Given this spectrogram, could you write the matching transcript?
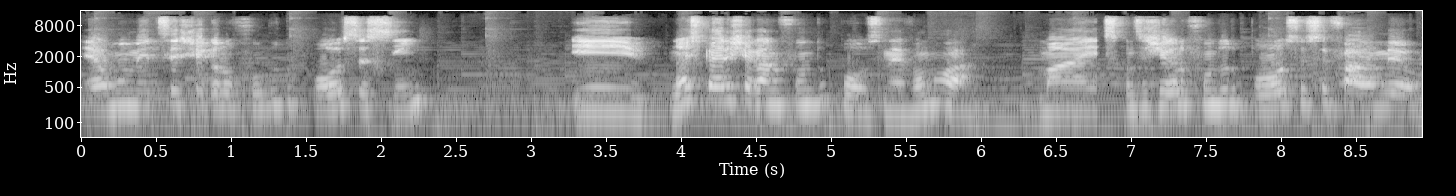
é o momento que você chega no fundo do poço, assim, e não espere chegar no fundo do poço, né? Vamos lá. Mas quando você chega no fundo do poço, você fala, meu,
